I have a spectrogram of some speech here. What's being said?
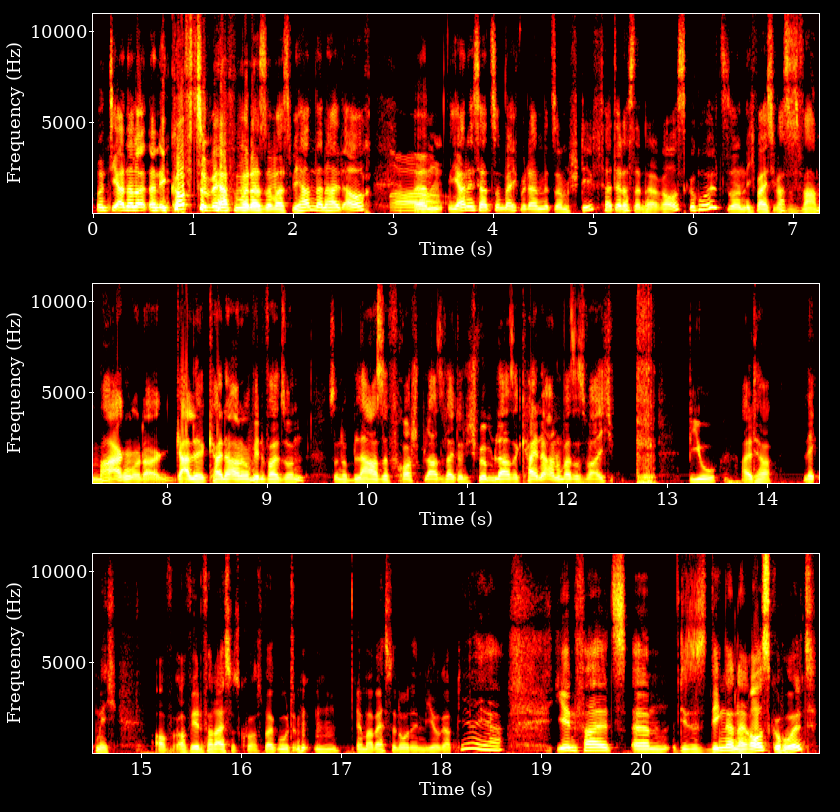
und die anderen Leuten an den Kopf zu werfen oder sowas. Wir haben dann halt auch, Oh. ähm, Janis hat zum Beispiel dann mit so einem Stift, hat er das dann da rausgeholt, so ein, ich weiß nicht, was es war, Magen oder Galle, keine Ahnung, auf jeden Fall so, ein, so eine Blase, Froschblase, vielleicht auch die Schwimmblase, keine Ahnung, was es war. Ich, pff, Bio, Alter, leck mich. Auf, auf jeden Fall Leistungskurs, war gut. Mhm. Immer beste Note im Bio gehabt. Ja, ja. Jedenfalls ähm, dieses Ding dann herausgeholt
